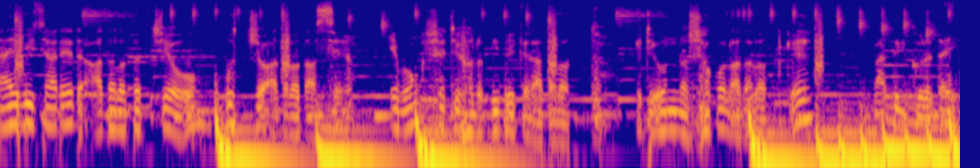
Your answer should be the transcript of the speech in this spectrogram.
ন্যায় বিচারের আদালতের চেয়েও উচ্চ আদালত আছে এবং সেটি হলো বিবেকের আদালত। এটি অন্য সকল আদালতকে বাতিল করে দেয়।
